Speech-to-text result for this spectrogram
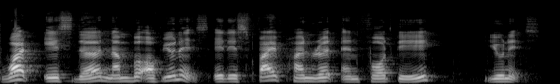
what is the number of units? It is 540 units.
